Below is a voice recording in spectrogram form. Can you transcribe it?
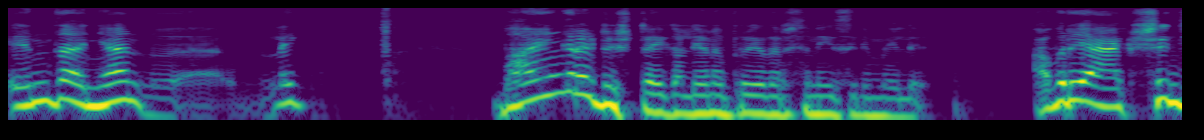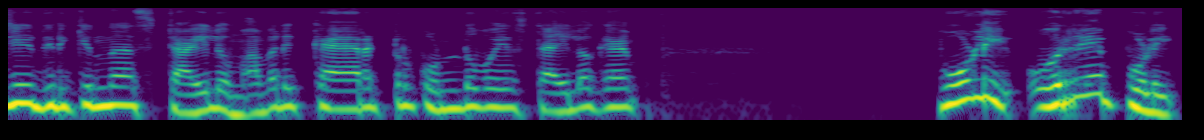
എന്താ ഞാൻ ലൈക്ക് ഭയങ്കരമായിട്ട് ഇഷ്ടമായി കല്യാണി പ്രിയദർശൻ ഈ സിനിമയിൽ അവർ ആക്ഷൻ ചെയ്തിരിക്കുന്ന സ്റ്റൈലും അവർ ക്യാരക്ടർ കൊണ്ടുപോയ സ്റ്റൈലൊക്കെ പൊളി ഒരേ പൊളി.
